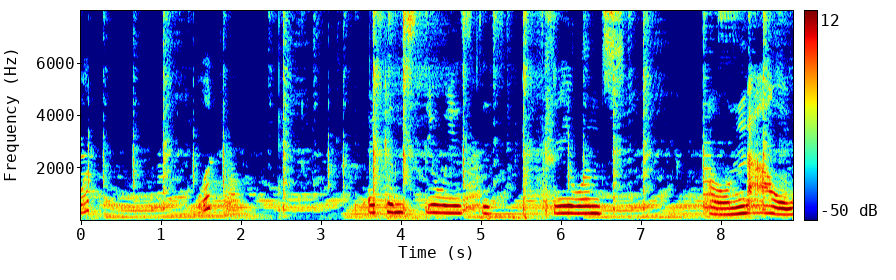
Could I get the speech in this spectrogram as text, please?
What? What? I can still use this tree once. Oh no!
